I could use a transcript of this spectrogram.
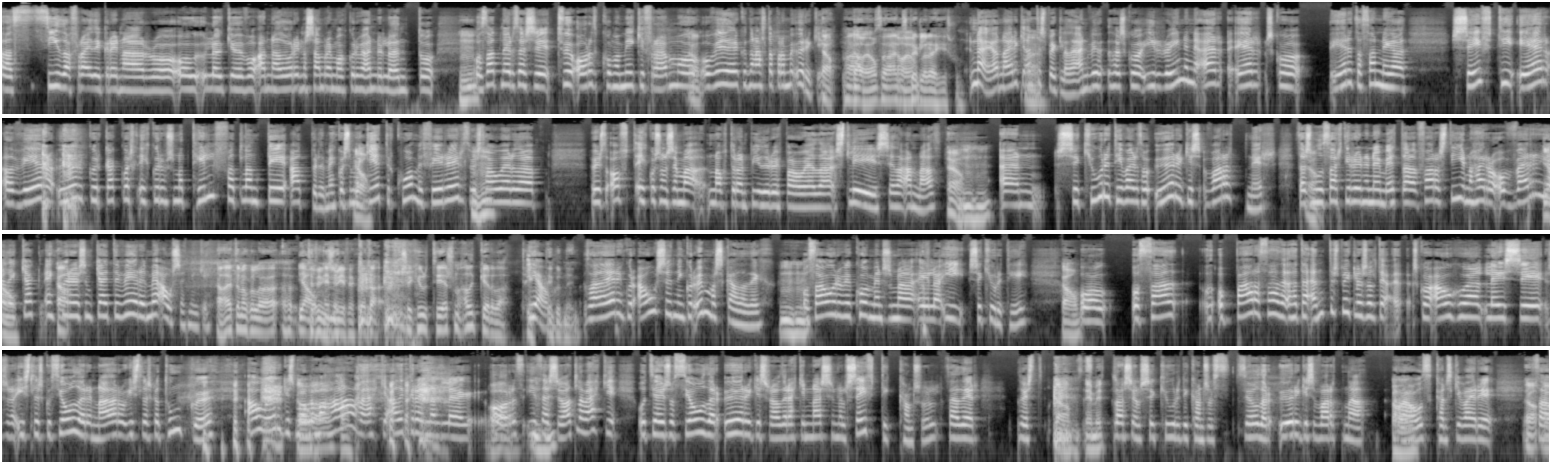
að þýða fræðigreinar og, og lögjöf og annað og reyna að samræma okkur við önnur lönd og, og þannig eru þessi tvö orð koma mikið fram og, og við erum einhvern veginn alltaf bara með öryggi. Já, það, Já, já, það endur já. speklar ekki, sko. Nei, það næri ekki endur spekla það en við, það sko, í rauninni er, er sko, er þetta þannig að safety er að vera örgur gagvart einhverjum svona tilfallandi atbyrðum, einhver sem getur komið fyrir, þú veist, þá er það þú veist, oft eitthvað svona sem að náttúran býður upp á eða slís eða annað Já, en security væri þá öryggisvarnir þar sem Já. þú þarft í rauninni einmitt að fara stíin og hæra og verja Já. þig gegn einhverju sem gæti verið með ásetningi já, þetta er nákvæmlega uh, Já, tilfinning sem einmitt. ég fekk. Þetta, security er svona aðgerða Já, einhvern veginn. það er einhver ásetningur um að skada þig og þá erum við komin svona eiginlega í security já, og, og það og, og bara það, þetta endur speikla svolítið eh, sko áhuga leysi íslensku þjóðarinnar og íslenska tungu á öryggismálum að hafa ekki aðgreinanleg orð í þessu, allavega ekki og því að eins og þjóðar öryggisráð er ekki National Safety Council það er, þú veist National Security Council þjóðar öryggisvarna ráð, kannski væri Já, þá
